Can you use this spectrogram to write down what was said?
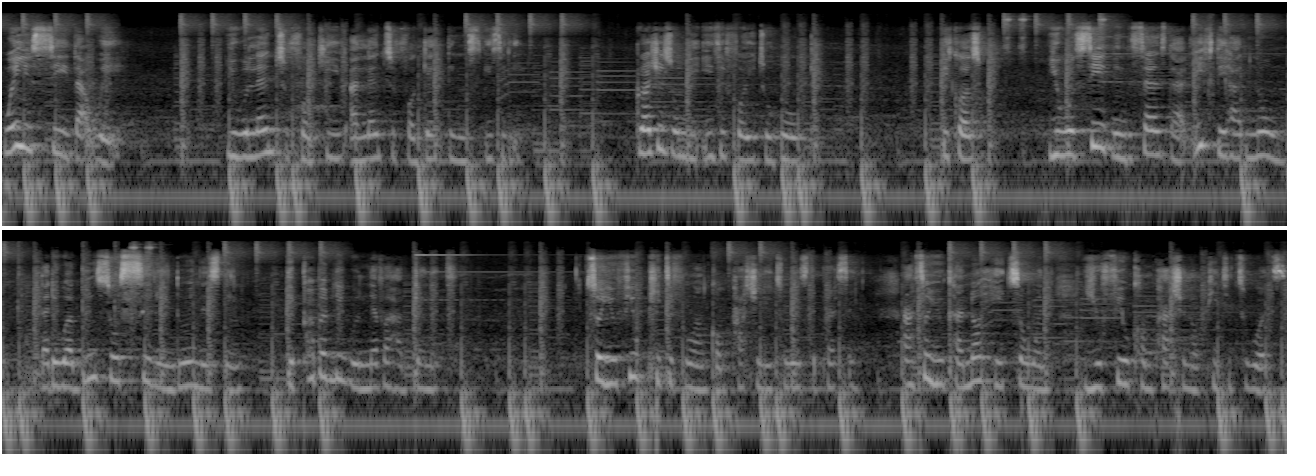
When you see it that way, you will learn to forgive and learn to forget things easily. Grudges won't be easy for you to hold because you will see it in the sense that if they had known that they were being so silly in doing this thing, they probably would never have done it. So you feel pitiful and compassionate towards the person. And so you cannot hate someone you feel compassion or pity towards.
